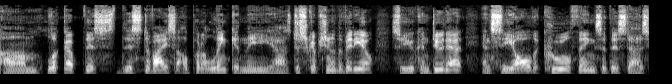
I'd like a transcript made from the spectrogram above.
um, look up this this device. I'll put a link in the uh, description of the video so you can do that and see all the cool things that this does.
